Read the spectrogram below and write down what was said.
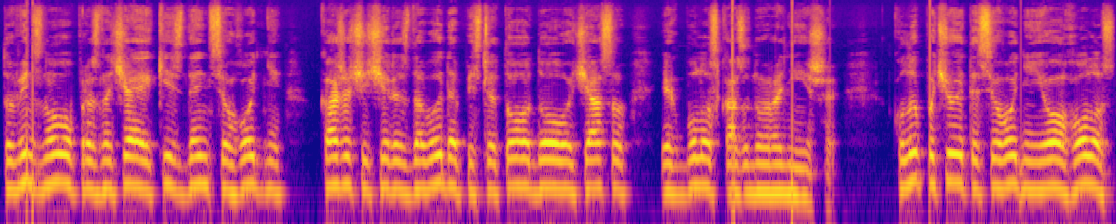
то він знову призначає якийсь день сьогодні, кажучи через Давида після того довгого часу, як було сказано раніше. Коли почуєте сьогодні його голос,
